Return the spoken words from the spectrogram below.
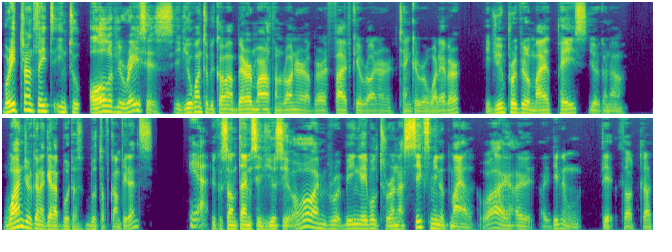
But it translates into all of your races. If you want to become a better marathon runner, a better 5K runner, 10K or whatever, if you improve your mile pace, you're gonna one, you're gonna get a boost of, boost of confidence Yeah. because sometimes if you see, oh, I'm being able to run a six minute mile, well, I I, I didn't th- thought that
